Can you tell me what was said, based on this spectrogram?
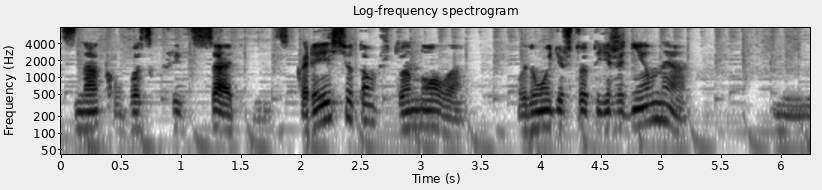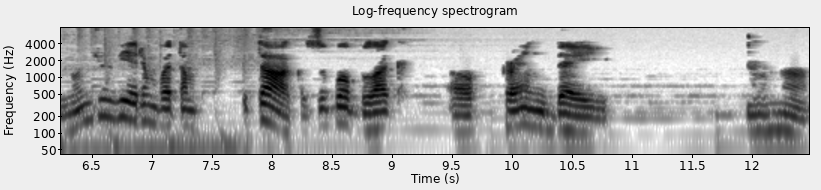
знак восклицательный скорее всего там что новое. Вы думаете что это ежедневное? Ну не уверен в этом. Итак, зуба black uh, Friend Day. Ага.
